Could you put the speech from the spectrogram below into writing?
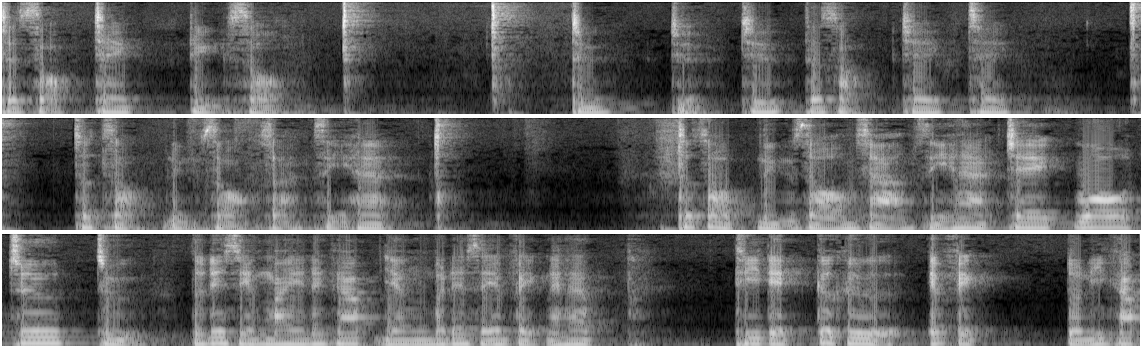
ทดสอบเช็คหนึ่งสองจึ๊กจึ๊ก two ทดสอบ check check ทดสอบหนึ่งสองสามสี่ห้า ทดสอบหนึ่งสองสามสี่ห้า check one two two ตัวนี้เสียงไม้นะครับ ยังไม่ได้ใส่เอฟเฟกต์นะครับ ทีเด็ดก็คือเอฟเฟกต์ตัวนี้ครับ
